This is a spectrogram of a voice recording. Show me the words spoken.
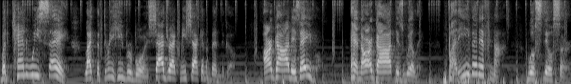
But can we say, like the three Hebrew boys, Shadrach, Meshach, and Abednego, our God is able and our God is willing. But even if not, we'll still serve.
